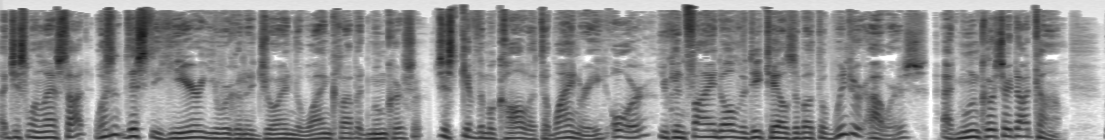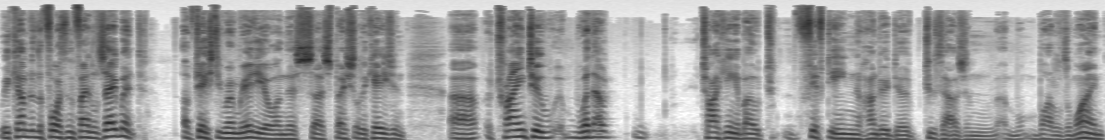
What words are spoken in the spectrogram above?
Uh, just one last thought. Wasn't this the year you were going to join the wine club at Moon Curser? Just give them a call at the winery, or you can find all the details about the winter hours at mooncurser.com. We come to the fourth and final segment of Tasty Room Radio on this uh, special occasion, uh, trying to, without talking about 1,500 to 2,000 um, bottles of wine.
